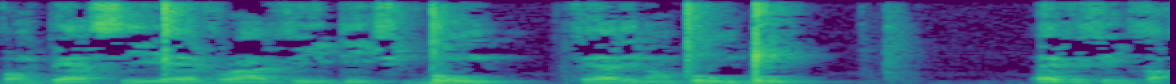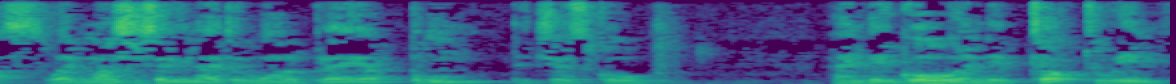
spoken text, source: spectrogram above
Van Persie, Evra, Vidic, boom. Ferdinand, boom, boom. Everything fast. When Manchester United want a player, boom, they just go. And they go and they talk to him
